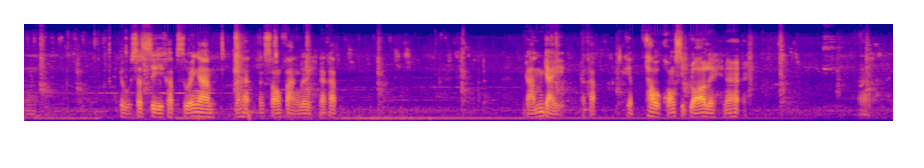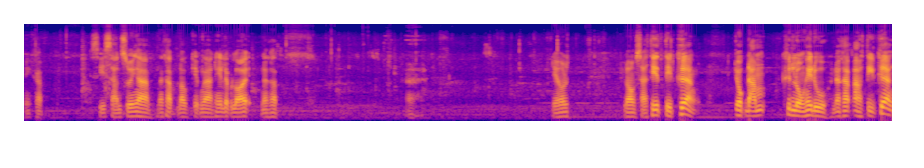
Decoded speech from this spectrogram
อืมดูสัดสีครับสวยงามนะฮะทั้งสองฝั่งเลยนะครับดำใหญ่นะครับเก็บเท่าของ 10ล้อเลยนะฮะอ่านี่ครับสีสันสวยงามนะครับ เราเก็บงานให้เรียบร้อยนะครับเดี๋ยว ลองสาธิตติดเครื่องยกดัมขึ้นลงให้ดูนะครับเอาติดเครื่อง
